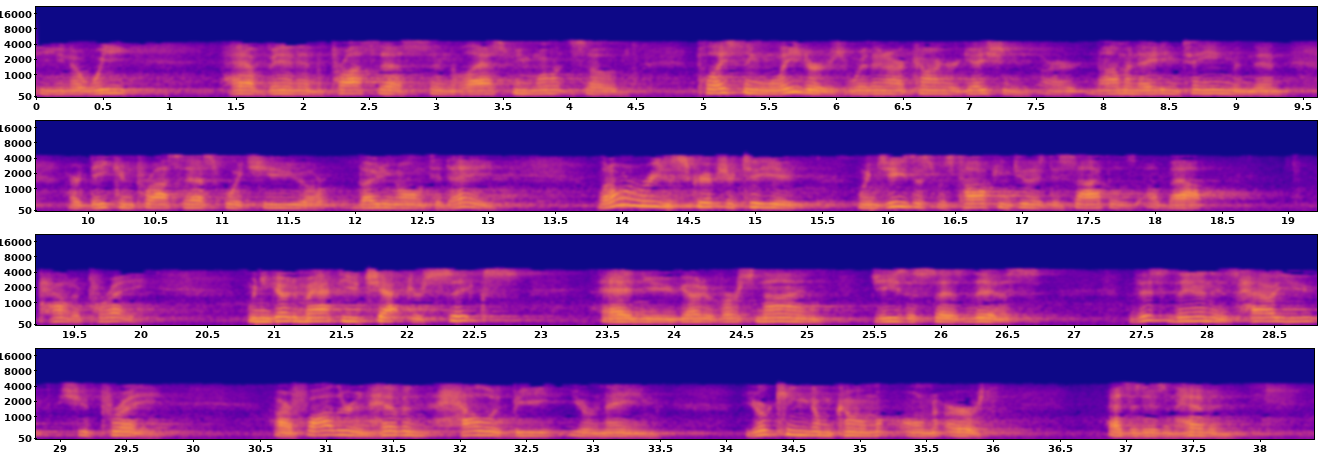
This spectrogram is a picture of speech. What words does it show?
You know, we have been in the process in the last few months of placing leaders within our congregation, our nominating team, and then our deacon process, which you are voting on today. But I want to read a scripture to you when Jesus was talking to his disciples about how to pray. When you go to Matthew chapter 6 and you go to verse 9, Jesus says this This then is how you should pray. Our Father in heaven, hallowed be your name. Your kingdom come on earth as it is in heaven.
